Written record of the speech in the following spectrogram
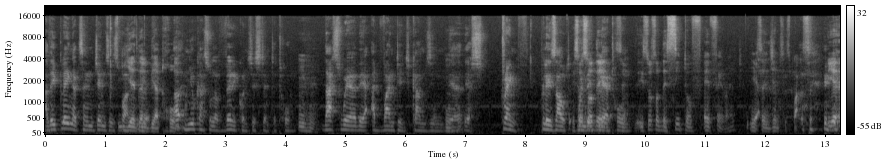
are they playing at St. James's Park? Yeah, they'll be at home. Uh, Newcastle are very consistent at home. That's where their advantage comes in. Their, their strength plays out It's when they also, play the, at home. it's also the seat of FA, right? Yeah. St. James's Park. yeah,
